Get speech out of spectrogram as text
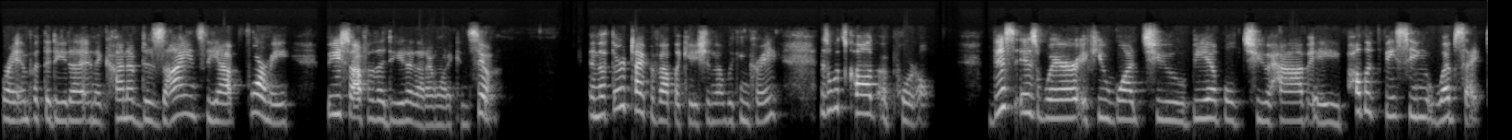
where I input the data and it kind of designs the app for me based off of the data that I want to consume. And the third type of application that we can create is what's called a portal. This is where if you want to be able to have a public facing website,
